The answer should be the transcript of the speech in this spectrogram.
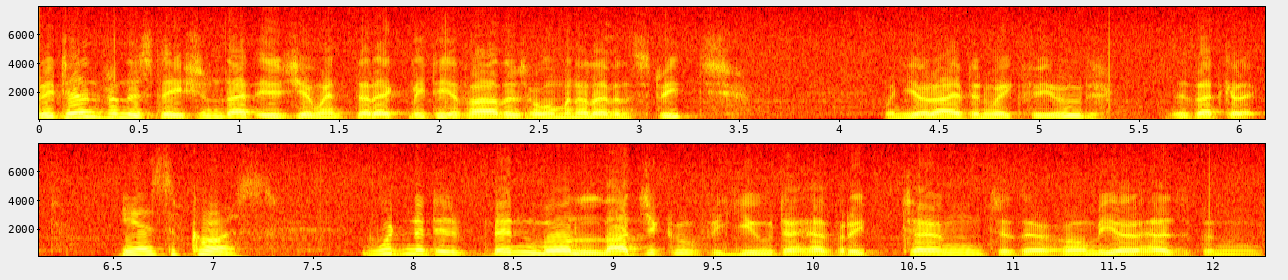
returned from the station, that is, you went directly to your father's home in 11th Street when you arrived in Wakefield. Is that correct? Yes, of course. Wouldn't it have been more logical for you to have returned to the home of your husband?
